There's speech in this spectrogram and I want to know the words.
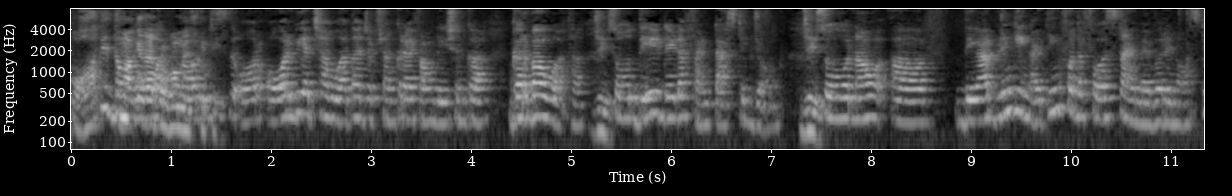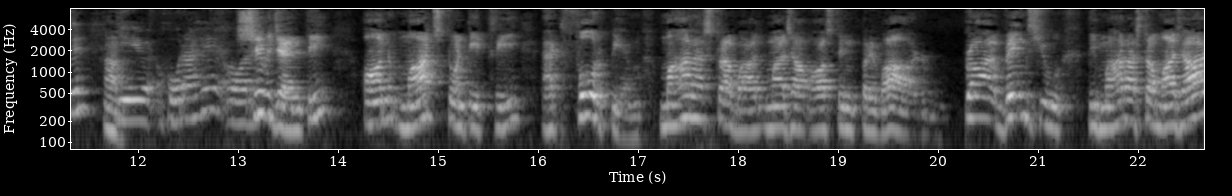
बहुत ही धमाकेदार परफॉर्मेंस की थी। और और भी अच्छा हुआ था जब शंकराय फाउंडेशन का गरबा हुआ था। So they did a fantastic job so now they are bringing I think for the first time ever in Austin. ये हो रहा है और Shiv Jayanti on March 23 at 4 PM Maharashtra बा- माझा ऑस्टिन परिवार ब्रिंग्स यू Maharashtra महाराष्ट्र माझा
